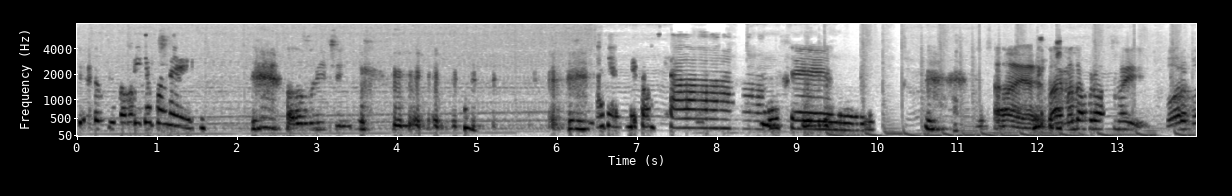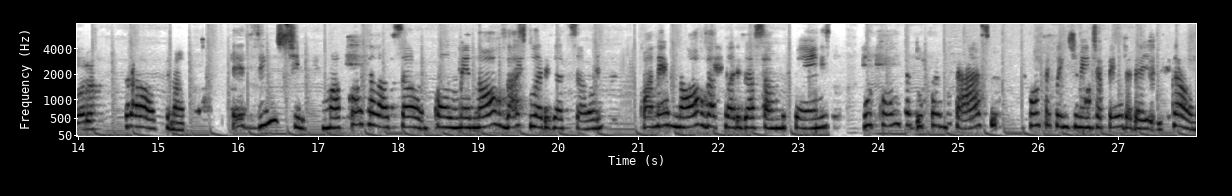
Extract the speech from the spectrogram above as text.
O que, que eu falei? Falou bonitinho. querendo me conquistar. Ah, é. Vai, manda a próxima aí. Bora, bora. Próxima. Existe uma correlação com menor vascularização, com a menor vascularização do pênis, por conta do cansaço, consequentemente a perda da ereção?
